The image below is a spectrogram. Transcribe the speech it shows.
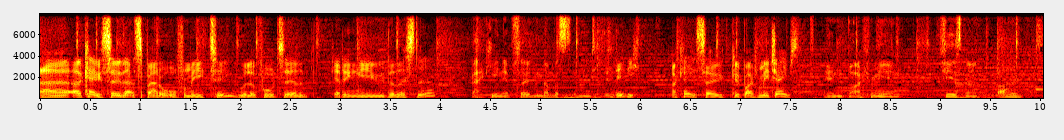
Uh, okay, so that's about all from me too. We look forward to getting you the listener. Back in episode number 70. Indeed. Okay, so goodbye from me, James. And bye from Ian. Cheers now. Bye.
